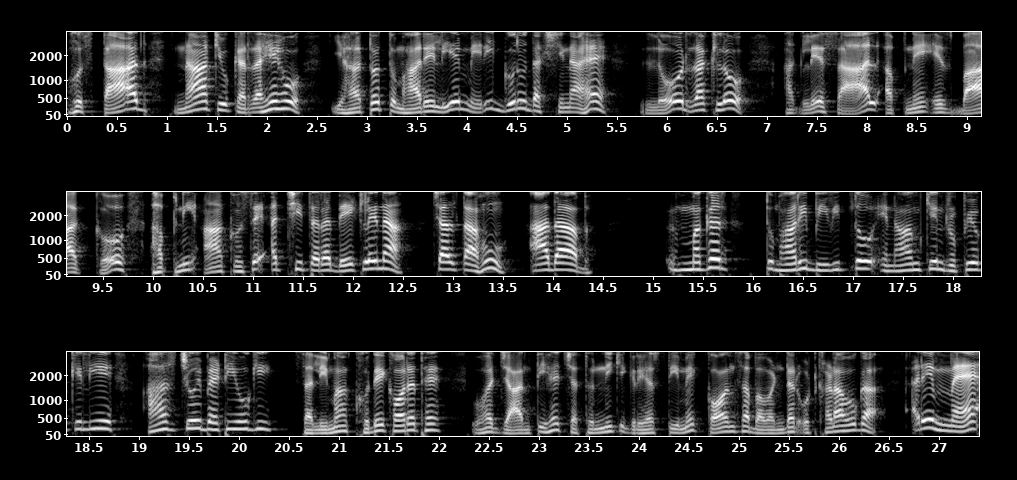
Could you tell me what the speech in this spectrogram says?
उस्ताद ना क्यों कर रहे हो? यह तो तुम्हारे लिए मेरी गुरु दक्षिणा है। लो, रख लो। अगले साल अपने इस बाग को अपनी आँखों से अच्छी तरह देख लेना। चलता हूँ। आदाब। मगर तुम्हारी बीवी तो इनाम के इन रुपयों के लिए आज जोए बैठी होगी। सलीमा खुद एक औरत है। वह जानती है चतुन्नी की गृहस्थी में कौन सा बवंडर उठ खड़ा होगा। अरे मैं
